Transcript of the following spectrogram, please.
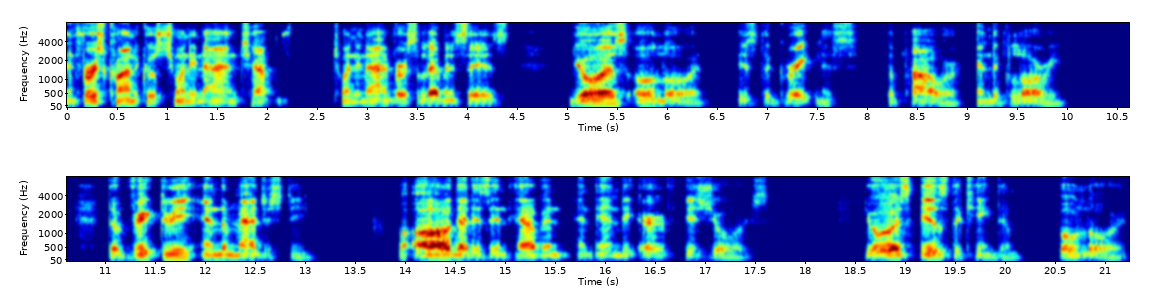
In First Chronicles 29, chapter 29, verse 11, it says, Yours, O Lord, is the greatness, the power, and the glory, the victory and the majesty. For all that is in heaven and in the earth is yours. Yours is the kingdom, O Lord.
